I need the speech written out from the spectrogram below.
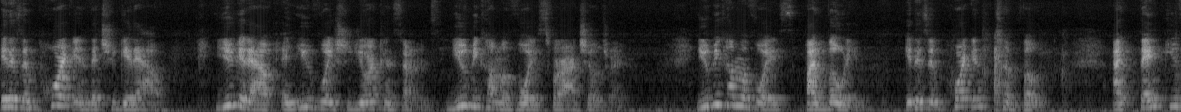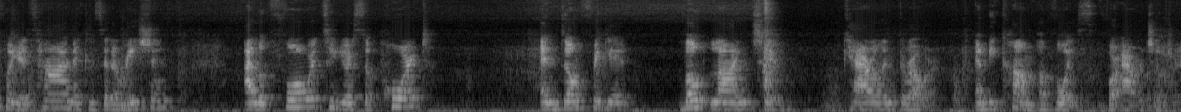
It is important that you get out. You get out and you voice your concerns. You become a voice for our children. You become a voice by voting. It is important to vote. I thank you for your time and consideration. I look forward to your support. And don't forget, vote line two, Carolyn Thrower, and become a voice for our children.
